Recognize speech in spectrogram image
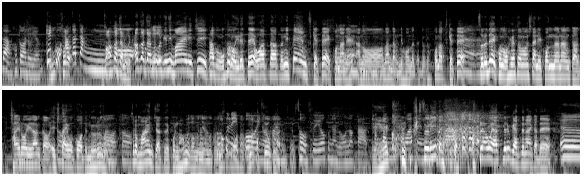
たことあるよ結構赤ちゃんそう赤ちゃんの時。赤ちゃんの時に毎日多分お風呂入れて終わった後にペンつけて粉ね、うんうんうんあのーなんだろう日本だと粉つけて、うんうんそれでこのおへその下にこんななんか茶色いなんか液体をこうやって塗るのよ。それを毎日やっててこれ何のためにやるの？ってお腹強くなる。ってそう強くなる。お腹え簡単にー、これ壊せない薬？と思って。あれをやってるかやってないかでうー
